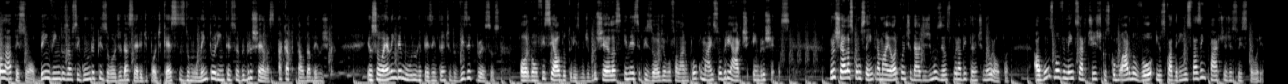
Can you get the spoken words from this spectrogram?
Olá, pessoal. Bem-vindos ao segundo episódio da série de podcasts do Momento Orienter sobre Bruxelas, a capital da Bélgica. Eu sou Ellen Demuro, representante do Visit Brussels, órgão oficial do turismo de Bruxelas, e nesse episódio eu vou falar um pouco mais sobre arte em Bruxelas. Bruxelas concentra a maior quantidade de museus por habitante na Europa. Alguns movimentos artísticos, como o Art Nouveau e os quadrinhos, fazem parte de sua história.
